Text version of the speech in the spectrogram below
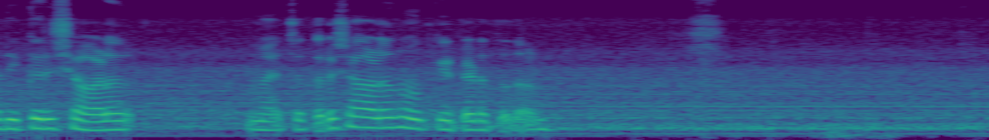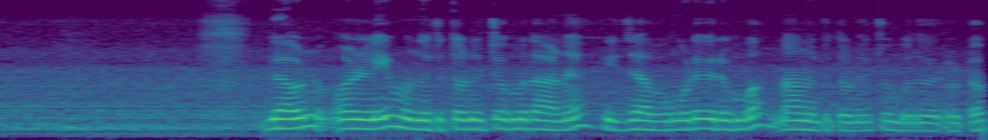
അതിക്കൊരു ഷാൾ മേച്ചത്തൊരു ഷാൾ നോക്കിയിട്ടെടുത്തതാണ് ഗൗൺ ഓൺലി മുന്നൂറ്റി തൊണ്ണൂറ്റി ഒമ്പതാണ് ഹിജാബും കൂടി വരുമ്പോൾ നാനൂറ്റി തൊണ്ണൂറ്റി ഒമ്പത് വരും കേട്ടോ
